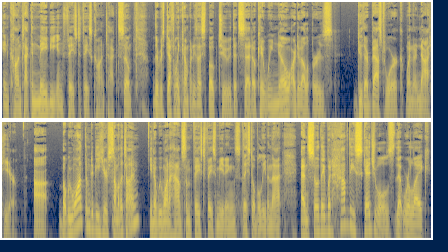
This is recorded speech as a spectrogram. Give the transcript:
in contact and maybe in face to face contact. So there was definitely companies I spoke to that said, okay, we know our developers do their best work when they're not here. Uh, but we want them to be here some of the time. You know, we want to have some face to face meetings. They still believe in that. And so they would have these schedules that were like,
